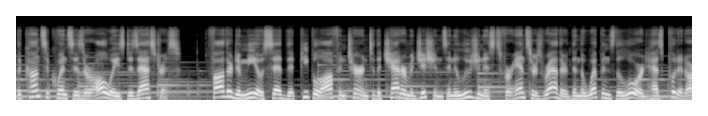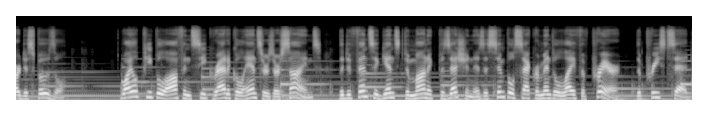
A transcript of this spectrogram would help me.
The consequences are always disastrous. Father De Meo said that people often turn to the chatter magicians and illusionists for answers rather than the weapons the Lord has put at our disposal. While people often seek radical answers or signs, the defense against demonic possession is a simple sacramental life of prayer, the priest said.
